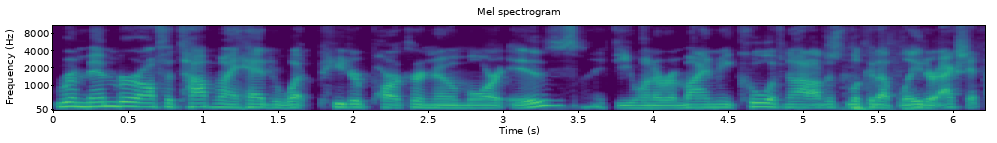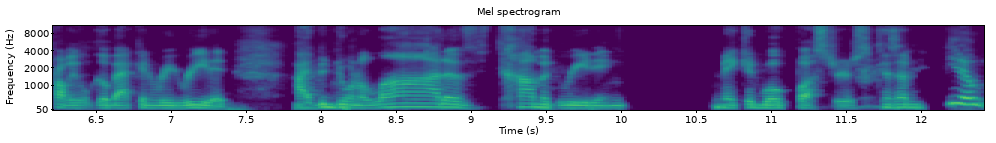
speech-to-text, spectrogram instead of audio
remember off the top of my head what Peter Parker No More is. If you want to remind me, cool. If not, I'll just look it up later. Actually, I probably will go back and reread it. I've been doing a lot of comic reading making woke busters because I'm, you know,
